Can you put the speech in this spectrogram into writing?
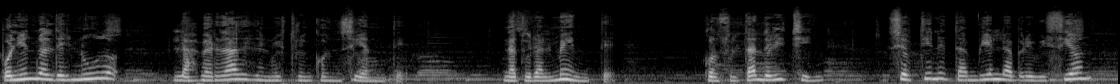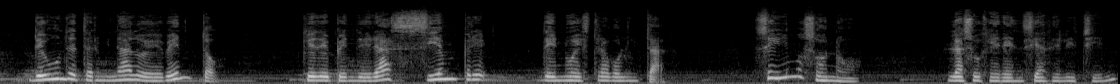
poniendo al desnudo las verdades de nuestro inconsciente. Naturalmente, consultando el I Ching, se obtiene también la previsión de un determinado evento que dependerá siempre de nuestra voluntad. ¿Seguimos o no las sugerencias del I Ching?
